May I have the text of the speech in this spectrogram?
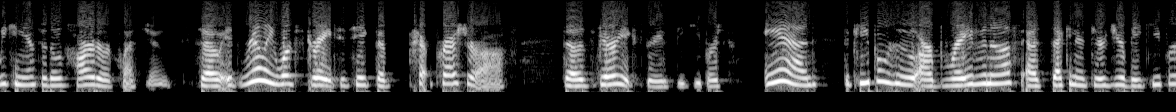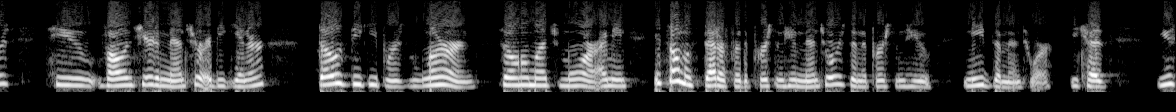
we can answer those harder questions. So it really works great to take the pressure off those very experienced beekeepers and the people who are brave enough as second and third year beekeepers to volunteer to mentor a beginner, those beekeepers learn so much more. I mean, it's almost better for the person who mentors than the person who needs a mentor because you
